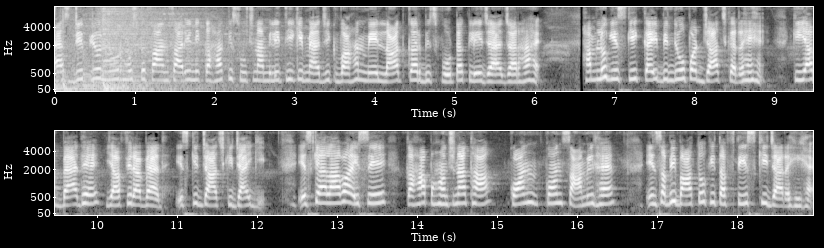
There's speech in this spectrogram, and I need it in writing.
एसडीपीओ नूर मुस्तफ़ा अंसारी ने कहा कि सूचना मिली थी कि मैजिक वाहन में लाद कर विस्फोटक ले जाया जा रहा है। हम लोग इसकी कई बिंदुओं पर जाँच कर रहे हैं कि यह वैध है या फिर अवैध इसकी जाँच की जाएगी। इसके अलावा इसे कहाँ पहुँचना था कौन कौन शामिल है इन सभी बातों की तफ्तीश की जा रही है।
